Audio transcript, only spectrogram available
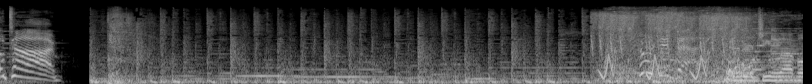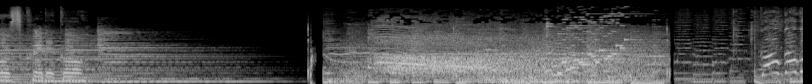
time! Who did that? Energy levels critical. Go, go, go!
